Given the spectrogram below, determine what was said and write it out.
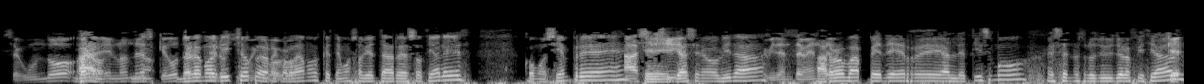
Segundo, Bueno, ah, en Londres no, quedó no lo hemos tercero, si dicho, pero equivoco. recordamos que tenemos abiertas las redes sociales, como siempre, Ah, sí, que sí. ya se nos olvida. Evidentemente. Arroba PDR Atletismo, ese es nuestro Twitter oficial. Que,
